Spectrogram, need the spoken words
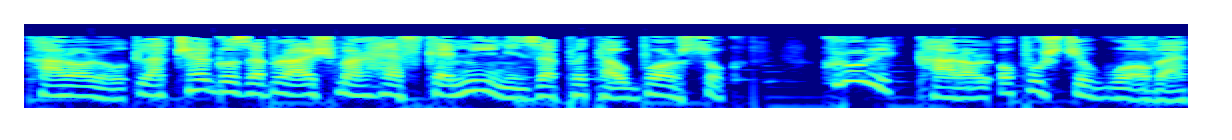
Karolu, dlaczego zabrałeś marchewkę Mini? zapytał Borsuk. Królik Karol opuścił głowę.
